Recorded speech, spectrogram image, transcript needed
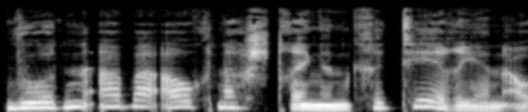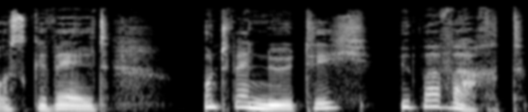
Wurden aber auch nach strengen Kriterien ausgewählt und wenn nötig überwacht.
